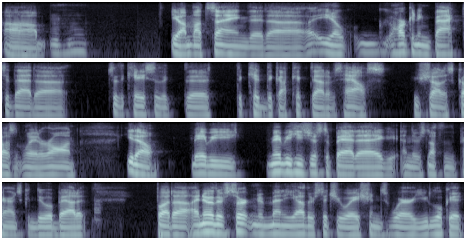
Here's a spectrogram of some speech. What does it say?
um Mm-hmm. you know i'm not saying that uh you know harkening back to that uh to the case of the the, the kid that got kicked out of his house who shot his cousin later on you know maybe maybe he's just a bad egg and there's nothing the parents can do about it but uh, i know there's certain and many other situations where you look at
